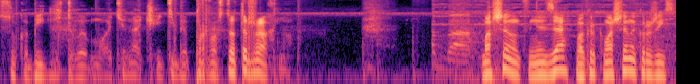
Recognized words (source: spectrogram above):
Сука, беги, твою мать, иначе я тебя просто трахну. Да. Машину-то нельзя, вокруг машины кружись.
